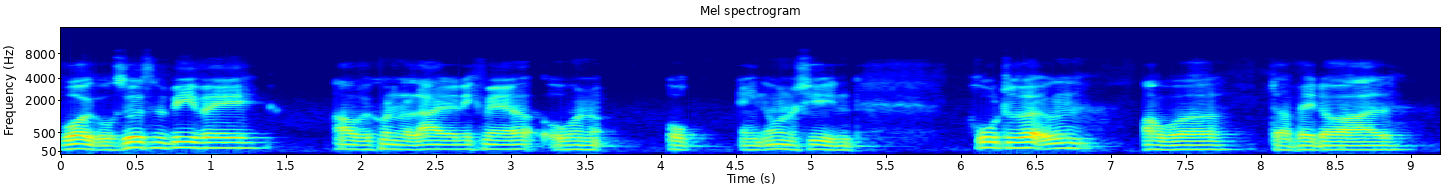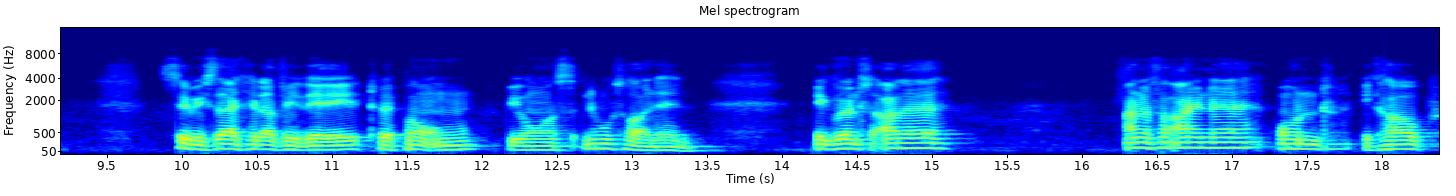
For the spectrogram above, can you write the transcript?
Wollte auch süß mit BW, aber wir konnten leider nicht mehr ohne, ob einen Unterschied gut drücken, aber da wir da ziemlich sicher, dass wir die zwei Punkte bei uns in Hus halten. Ich wünsche alle, alle Vereine und ich hoffe,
